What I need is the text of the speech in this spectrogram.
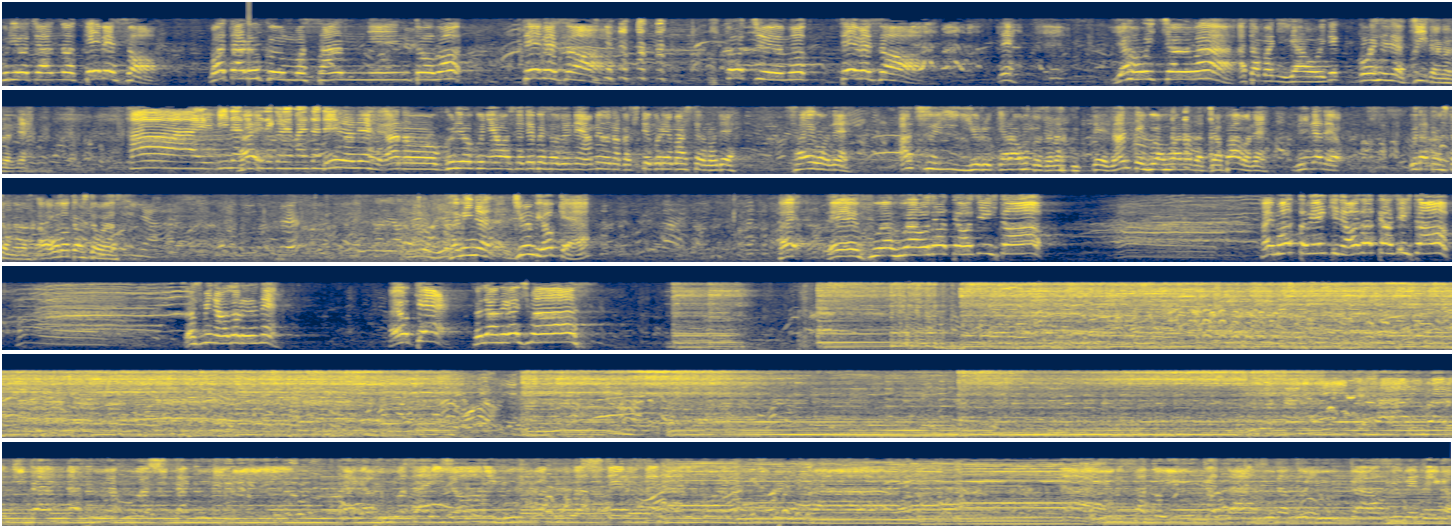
クリオちゃんのデベソ。ワタルくんも3人ともデベソ。ヒコチュウもデベソ。ね。ヤオイちゃんは頭にヤオイでごめんなさい G ということでね。はーい、みんなで来てくれましたみんね。なねあのグリオクに合わせてデベソでね雨の中来てくれましたので最後ね熱いゆるキャラ温度じゃなくってなんてふわふわなんだジャパンをねみんなで歌ってほしいと思います。あ踊ってほしいと思います。はいみんな準備 OK? はい。えー、ふわふわ踊ってほしい人。はいもっと元気で踊ってほしい人。よしみんな踊れるね。はい OK それではお願いします。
